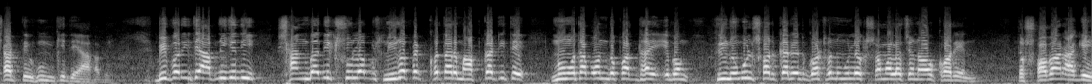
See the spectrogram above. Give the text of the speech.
ছাড়তে হুমকি দেয়া হবে। বিপরীতে আপনি যদি সাংবাদিক সুলভ নিরপেক্ষতার মাপকাঠিতে মমতা বন্দ্যোপাধ্যায় এবং তৃণমূল সরকারের গঠনমূলক সমালোচনাও করেন, তো সবার আগে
